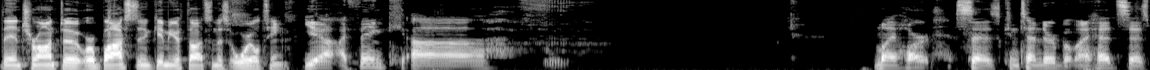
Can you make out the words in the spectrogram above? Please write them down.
than Toronto or Boston. Give me your thoughts on this Oriole team. Yeah, I think uh, my heart says contender, but my head says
